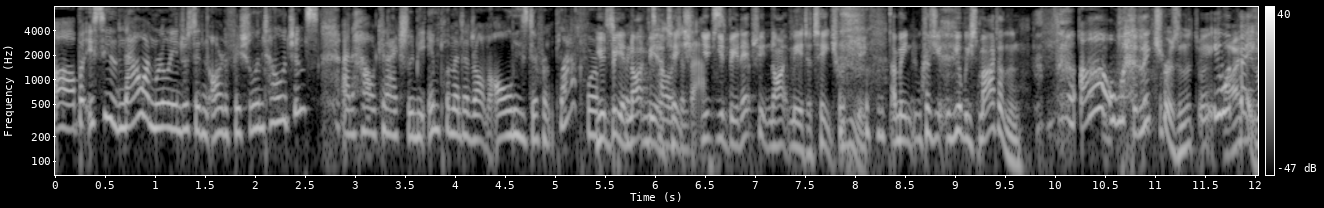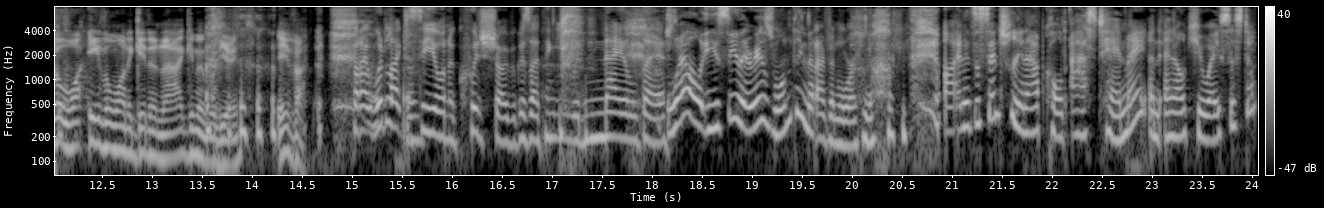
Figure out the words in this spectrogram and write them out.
Uh, but you see, now I'm really interested in artificial intelligence and how it can actually be implemented on all these different platforms. You'd be a nightmare to teach. apps. You'd, you'd be an absolute nightmare to teach, wouldn't you? I mean, because you, you'll be smarter than oh, well, the lecturers, and the, you would I be. never wa- ever want to get in an argument with you, ever. But I would like to see you on a quiz show because I think you would nail that. Well, you see, there is one thing that I've been working on, uh, and it's essentially an app called Ask Tanmay, an NLQA system.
